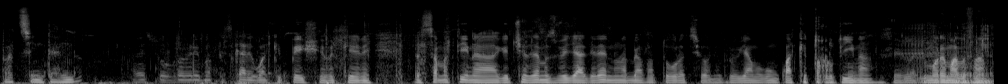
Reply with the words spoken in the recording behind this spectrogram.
Pazzi in tenda. Adesso proveremo a pescare qualche pesce perché da stamattina che ci siamo svegliati lei non abbiamo fatto colazione. Proviamo con qualche trotina se la moremato fanno.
